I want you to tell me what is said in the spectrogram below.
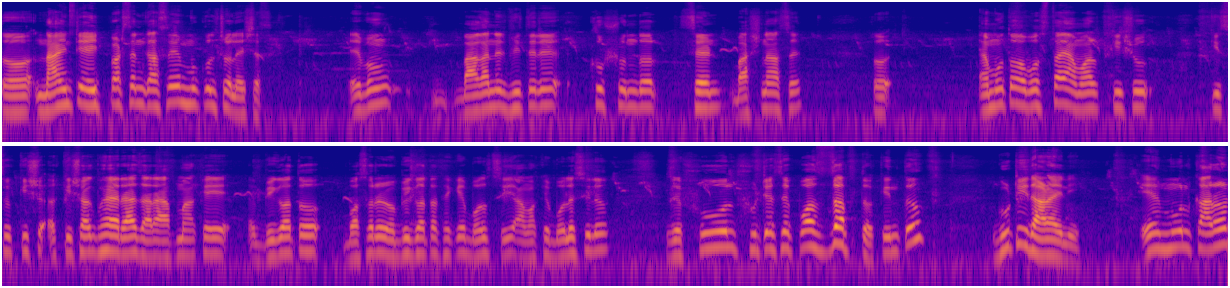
তো নাইনটি এইট পার্সেন্ট গাছে মুকুল চলে এসেছে। এবং বাগানের ভিতরে খুব সুন্দর সেন্ট, বাসনা আছে। তো এমতো অবস্থায় আমার কিছু কিছু কৃষক ভাইয়েরা যারা আমাকে বিগত বছরের অভিজ্ঞতা থেকে বলছি, আমাকে বলেছিল যে ফুল ফুটেছে পর্যাপ্ত, কিন্তু গুটি দাঁড়ায়নি। এর মূল কারণ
